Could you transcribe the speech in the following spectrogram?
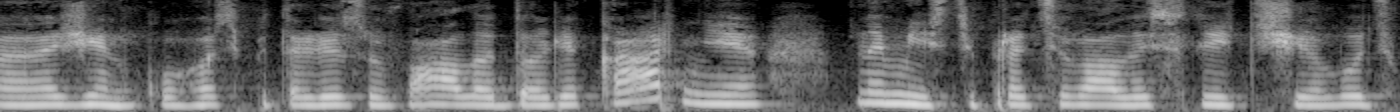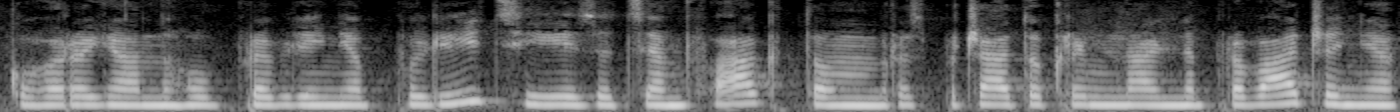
Е, Жінку госпіталізували до лікарні. На місці працювали слідчі Луцького районного управління поліції. За цим фактом розпочато кримінальне провадження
